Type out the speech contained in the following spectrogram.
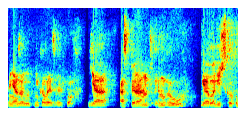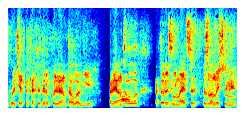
Меня зовут Николай Зверьков. Я аспирант МГУ, геологического факультета кафедры палеонтологии, палеонтолог, который занимается позвоночными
